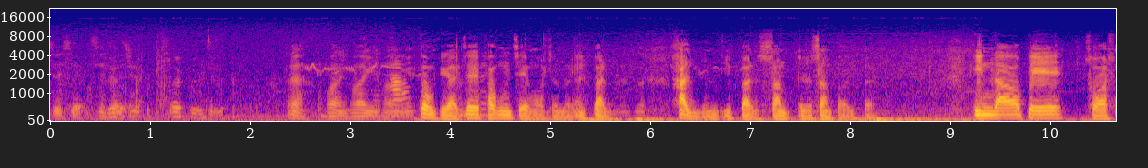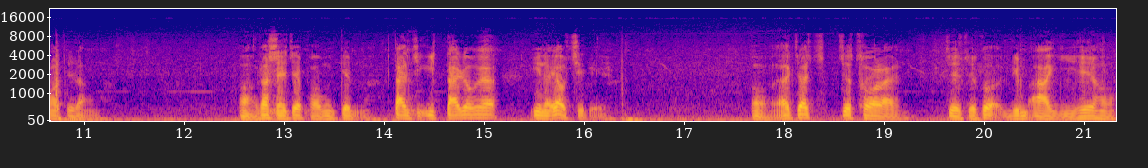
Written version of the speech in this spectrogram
谢谢谢谢谢。嗯，欢迎欢迎欢迎。讲起来，这泡温泉哦，真的，一半汉人，一半三呃三宝一半。因老爸。带三只人嘛，啊，咱生这泡温店嘛，但是伊大陆遐，伊若要一个，哦，啊，这这带来，这这个林阿姨遐吼，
